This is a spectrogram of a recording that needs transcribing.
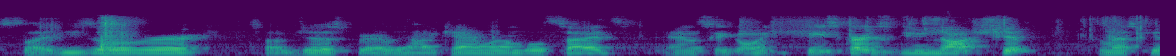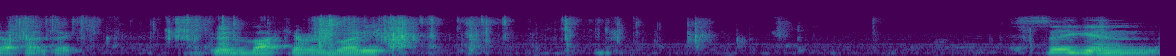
Slide these over. So I'm just barely on camera on both sides. And let's get going. Base cards do not ship from SP Authentic. Good luck, everybody. Sagan,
